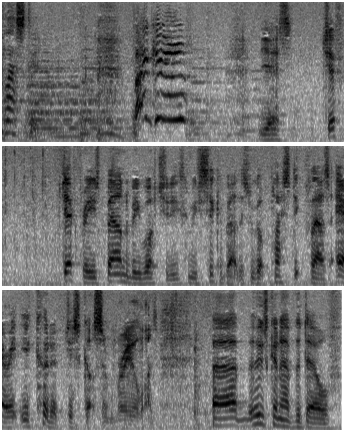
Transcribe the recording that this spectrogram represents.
plastic. Thank you! Yes, Jeff, Geoffrey's bound to be watching. He's going to be sick about this. We've got plastic flowers. Eric, you could have just got some real ones. Uh, who's going to have the delve?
